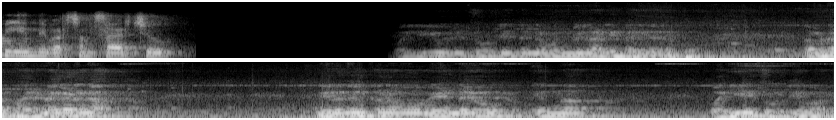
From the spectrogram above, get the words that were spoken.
P എന്നിവർ സംസാരിച്ചു. വലിയൊരു ചോദ്യത്തിന്റെ മുൻപിലാണ് ഈ തെരഞ്ഞെടുപ്പ്. നമ്മുടെ ഭരണഘടന നിലനിൽക്കണമോ വേണ്ടയോ എന്ന വലിയ ചോദ്യമാണ്.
